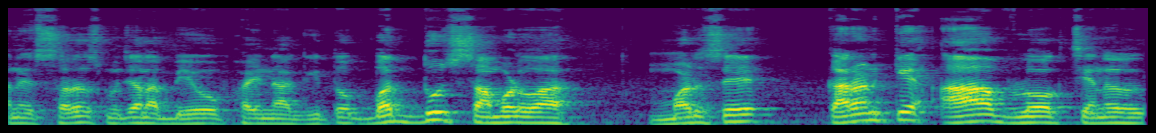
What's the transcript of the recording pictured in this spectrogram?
અને સરસ મજાના બેવફાઈના ગીતો બધું જ સાંભળવા મળશે. કારણ કે આ વ્લોગ ચેનલ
